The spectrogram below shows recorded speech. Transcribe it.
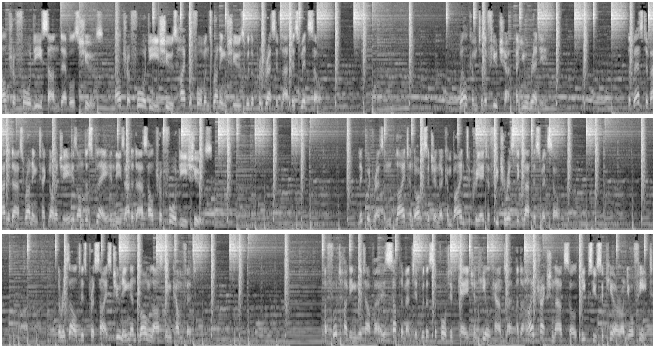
Ultra 4D Sun Devils shoes. Ultra 4D shoes high performance running shoes with a progressive lattice midsole. Welcome to the future. Are you ready? The best of Adidas running technology is on display in these Adidas Ultra 4D shoes. Liquid resin, light and oxygen are combined to create a futuristic lattice midsole. The result is precise tuning and long-lasting comfort. A foot-hugging knit upper is supplemented with a supportive cage and heel counter, and a high-traction outsole keeps you secure on your feet.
